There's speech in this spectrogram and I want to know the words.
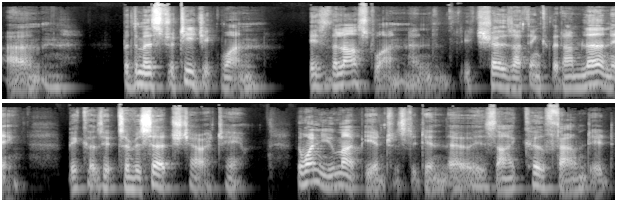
Um, but the most strategic one is the last one. And it shows, I think, that I'm learning because it's a research charity. The one you might be interested in, though, is I co founded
